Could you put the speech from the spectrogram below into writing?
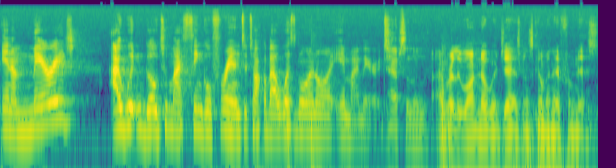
in a marriage, I wouldn't go to my single friend to talk about what's going on in my marriage. Absolutely. I really want to know where Jasmine's coming at from this.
